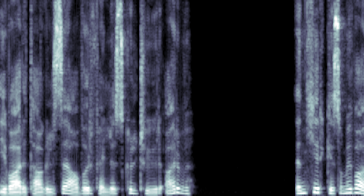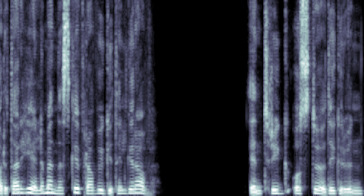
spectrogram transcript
Ivaretagelse av vår felles kulturarv. En kirke som ivaretar hele mennesket fra vugge til grav. En trygg og stødig grunn,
